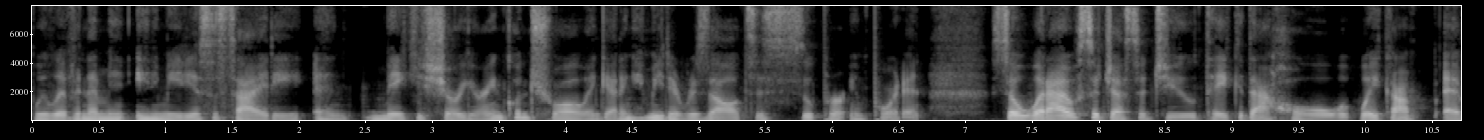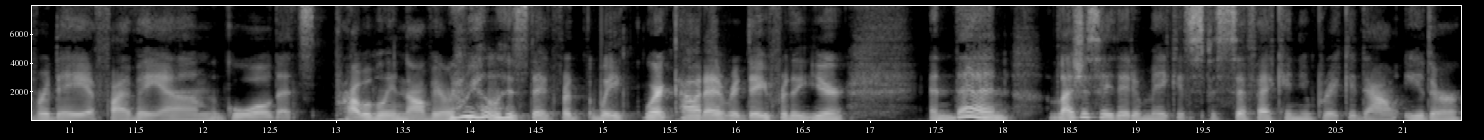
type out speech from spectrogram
We live in an immediate society, and making sure you're in control and getting immediate results is super important. So, what I would suggest that you take that whole wake up every day at 5 a.m. goal that's probably not very realistic for wake workout every day for the year. And then let's just say that you make it specific and you break it down either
